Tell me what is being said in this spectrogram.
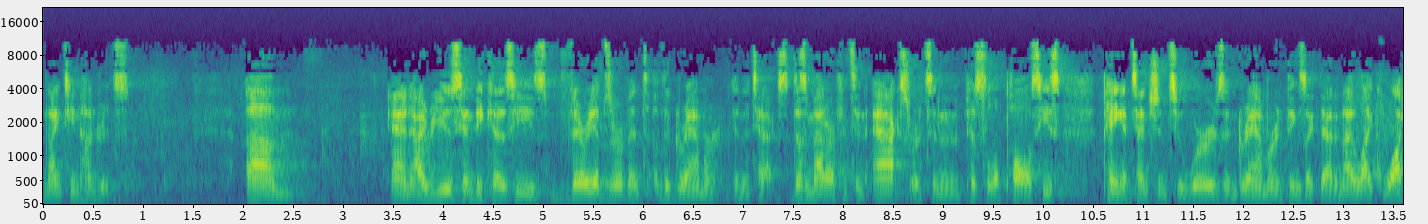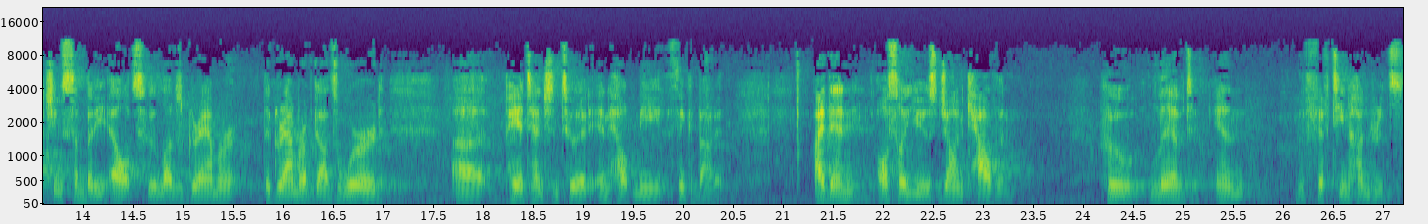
1900s. Um, and I use him because he's very observant of the grammar in the text. It doesn't matter if it's in Acts or it's in an epistle of Paul's, he's paying attention to words and grammar and things like that. And I like watching somebody else who loves grammar the grammar of God's Word, uh, pay attention to it and help me think about it. I then also use John Calvin, who lived in the 1500s.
